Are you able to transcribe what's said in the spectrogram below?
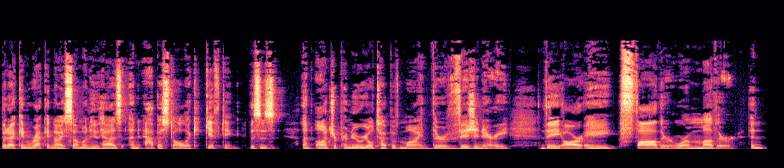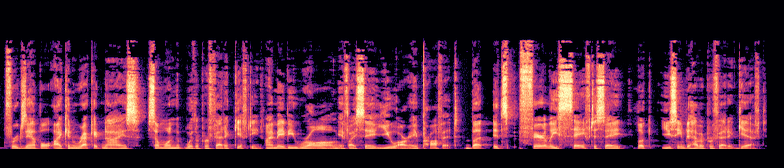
but I can recognize someone who has an apostolic gifting. This is an entrepreneurial type of mind. They're a visionary. They are a father or a mother. And for example, I can recognize someone with a prophetic gifting. I may be wrong if I say you are a prophet, but it's fairly safe to say, look, you seem to have a prophetic gift.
